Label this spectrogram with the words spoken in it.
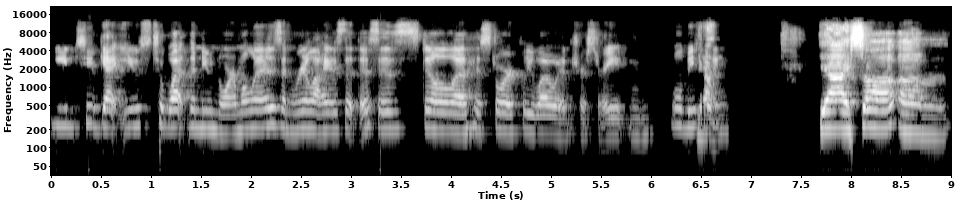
need to get used to what the new normal is and realize that this is still a historically low interest rate and we'll be yeah. fine. Yeah, I saw um,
